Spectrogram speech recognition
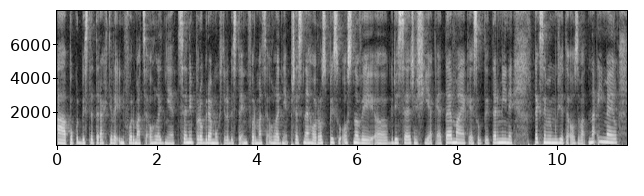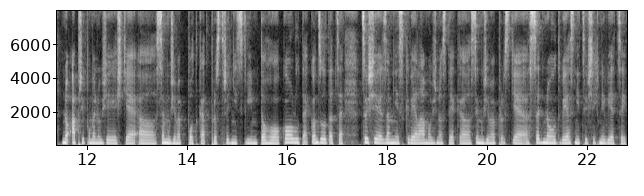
A pokud byste teda chtěli informace ohledně ceny programu, chtěli byste informace informace ohledně přesného rozpisu osnovy, eh, kdy se řeší jaké téma, jaké jsou ty termíny, tak se mi můžete ozvat na e-mail. No a připomenu, že ještě eh, se můžeme potkat prostřednictvím toho kólu, té konzultace, což je za mě skvělá možnost, jak eh, si můžeme prostě sednout, vyjasnit si všechny věci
